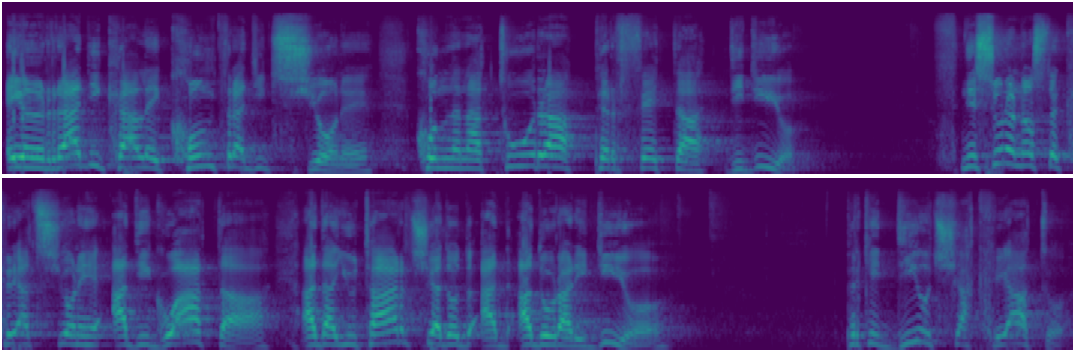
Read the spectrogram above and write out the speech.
è in radicale contraddizione con la natura perfetta di Dio. Nessuna nostra creazione è adeguata ad aiutarci ad adorare Dio, perché Dio ci ha creato.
